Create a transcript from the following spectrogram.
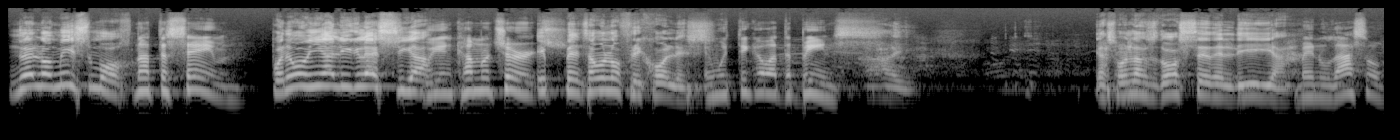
no es lo mismo. Not the same. Podemos venir a la iglesia We can come to y church pensamos en los frijoles. and we think about the beans. Ay, ya son las 12 del día. Menudazo.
